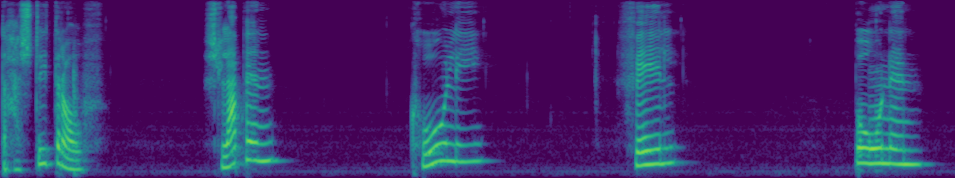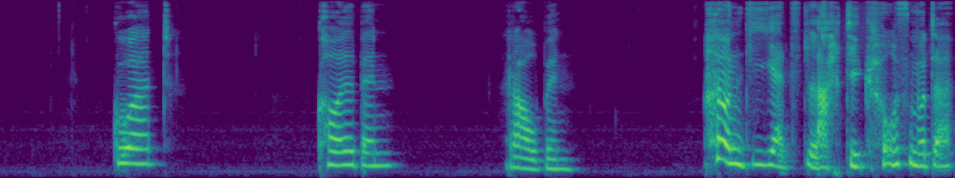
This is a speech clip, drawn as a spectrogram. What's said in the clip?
Da steht drauf Schlappen, Kohli, Fehl, Bohnen, Gurt, Kolben, Rauben. Und jetzt lacht die Großmutter.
